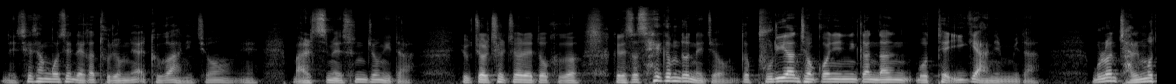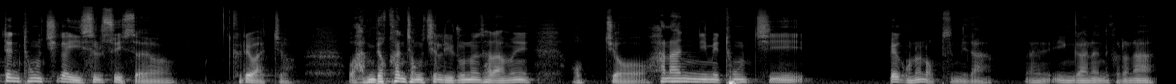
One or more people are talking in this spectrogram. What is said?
네, 세상 것에 내가 두렵냐? 그거 아니죠. 예, 말씀의 순종이다. 6절, 7절에도 그거, 그래서 세금도 내죠. 그 불의한 정권이니까 난 못해. 이게 아닙니다. 물론 잘못된 통치가 있을 수 있어요. 그래 왔죠. 완벽한 정치를 이루는 사람이 없죠. 하나님의 통치 빼고는 없습니다. 인간은 그러나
